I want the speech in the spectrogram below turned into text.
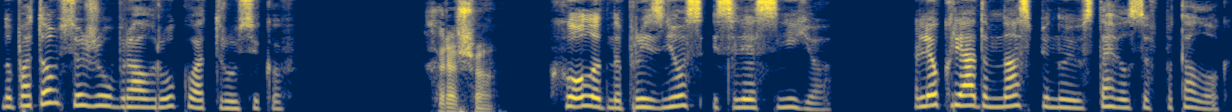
но потом все же убрал руку от трусиков. «Хорошо», — холодно произнес и слез с нее. Лег рядом на спину и уставился в потолок.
